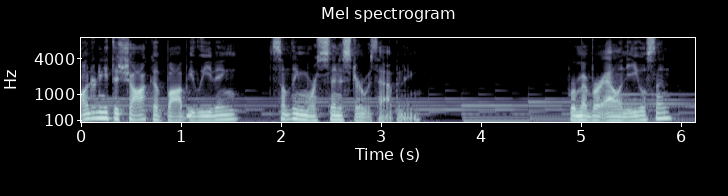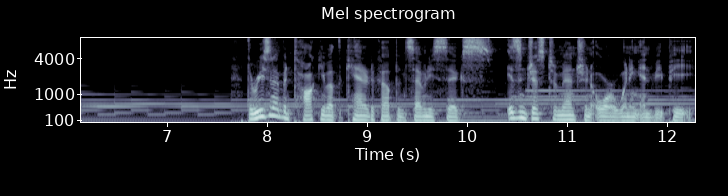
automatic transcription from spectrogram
Underneath the shock of Bobby leaving, something more sinister was happening. Remember Alan Eagleson? The reason I've been talking about the Canada Cup in 76 isn't just to mention Orr winning MVP.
